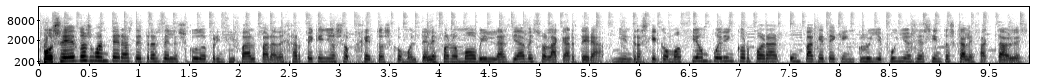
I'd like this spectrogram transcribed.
Posee dos guanteras detrás del escudo principal para dejar pequeños objetos como el teléfono móvil, las llaves o la cartera, mientras que como opción puede incorporar un paquete que incluye puños y asientos calefactables,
